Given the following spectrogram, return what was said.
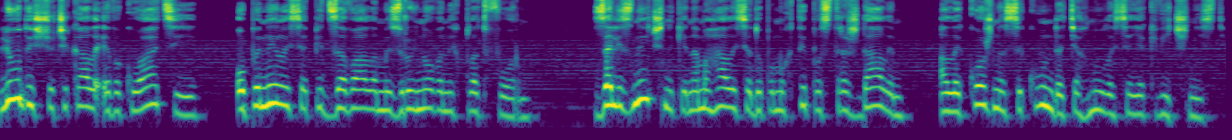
Люди, що чекали евакуації, опинилися під завалами зруйнованих платформ. Залізничники намагалися допомогти постраждалим, але кожна секунда тягнулася як вічність.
